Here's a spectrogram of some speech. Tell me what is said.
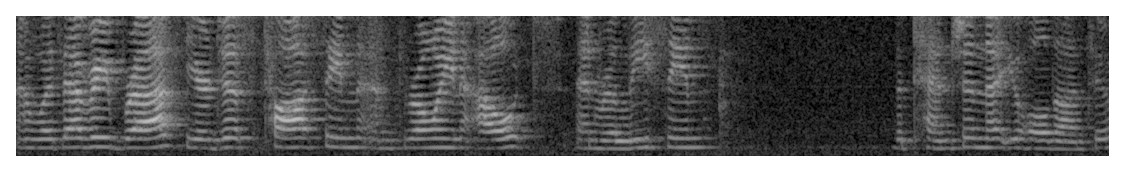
And with every breath, you're just tossing and throwing out and releasing the tension that you hold on to.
